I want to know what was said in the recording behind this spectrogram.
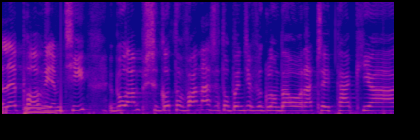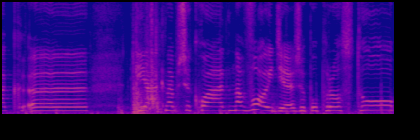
Ale powiem ci, byłam przygotowana, że to będzie wyglądało raczej tak jak, e, jak na przykład na Wojdzie, że po prostu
